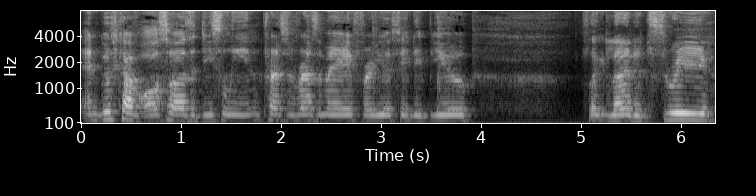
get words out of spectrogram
And Guskov also has a decently impressive resume for a UFC debut. It's like 9 and 3,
